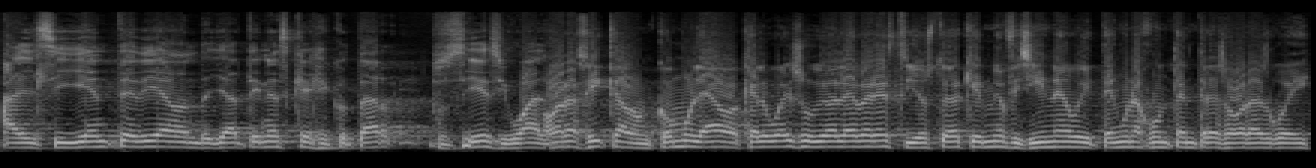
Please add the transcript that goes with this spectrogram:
al siguiente día donde ya tienes que ejecutar, pues sigues igual. Ahora sí, cabrón, ¿cómo le hago? Aquel güey subió el Everest y yo estoy aquí en mi oficina, güey, tengo una junta en tres horas, güey.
